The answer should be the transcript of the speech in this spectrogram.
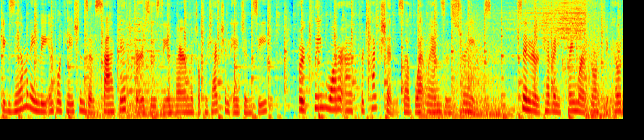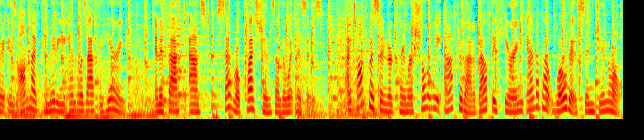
examining the implications of Sackett versus the Environmental Protection Agency for Clean Water Act protections of wetlands and streams. Senator Kevin Cramer of North Dakota is on that committee and was at the hearing, and in fact asked several questions of the witnesses. I talked with Senator Cramer shortly after that about the hearing and about WOTUS in general.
